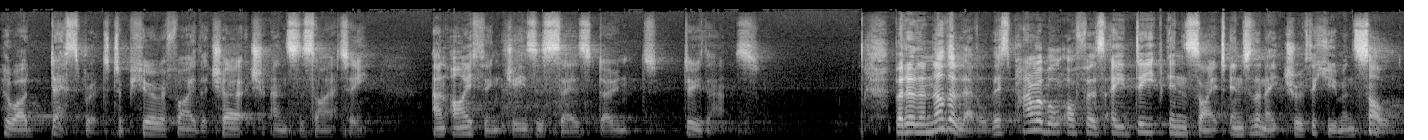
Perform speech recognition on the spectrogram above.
who are desperate to purify the church and society. And I think Jesus says, don't do that. But at another level, this parable offers a deep insight into the nature of the human soul.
